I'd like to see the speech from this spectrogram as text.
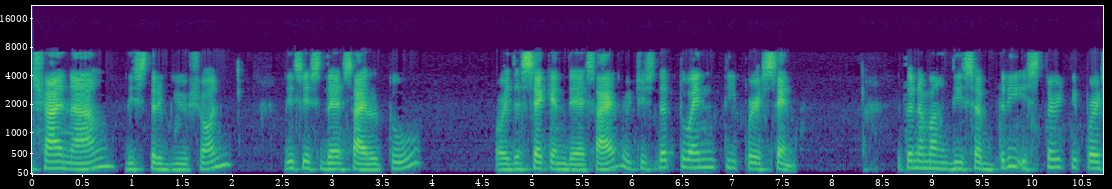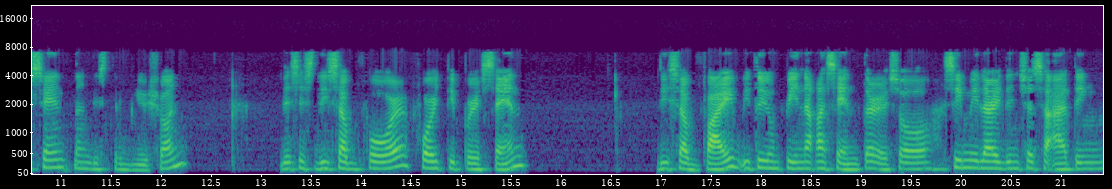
siya ng distribution. This is decile 2 or the second decile which is the 20%. Ito namang D sub 3 is 30% ng distribution. This is D sub 4, 40%. D sub 5, ito yung pinaka-center. So, similar din siya sa ating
